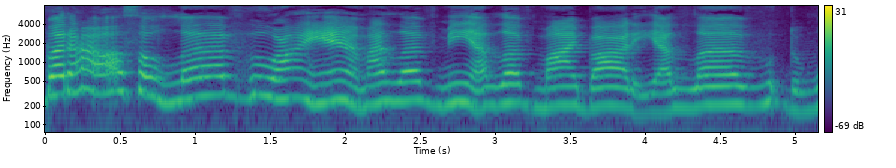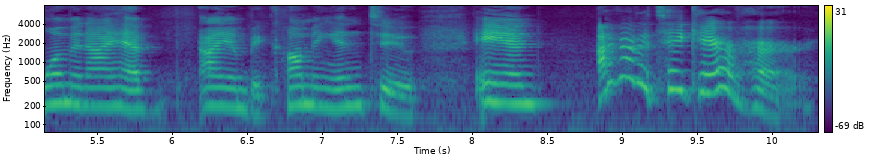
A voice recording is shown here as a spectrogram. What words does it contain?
But I also love who I am. I love me. I love my body. I love the woman I have I am becoming into. And I got to take care of her.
